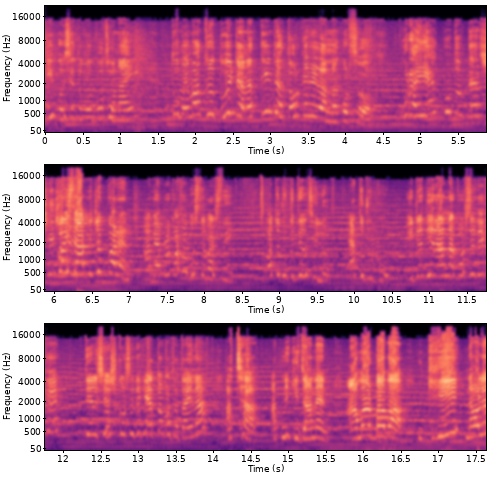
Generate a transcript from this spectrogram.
কি কইছে তুমি বুঝো নাই? তুমি মাত্র দুইটা না তিনটা তরকারি রান্না করছ। পুরাই এক বোতল তেল শেষ হয়েছে আপনি চুপ করেন। আমি আপনার কথা বুঝতে পারছি। কতটুকু তেল ছিল? এতটুকু। এটা দিয়ে রান্না করছে দেখে, তেল শেষ করছে দেখে এত কথা, তাই না? আচ্ছা আপনি কি জানেন, আমার বাবা ঘি, না হলে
